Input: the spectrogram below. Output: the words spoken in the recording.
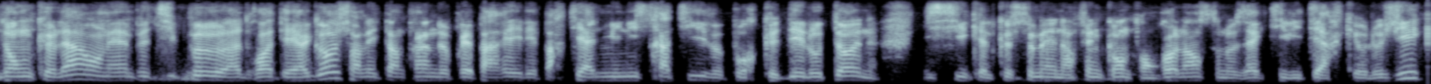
Donc là, on est un petit peu à droite et à gauche. On est en train de préparer les parties administratives pour que dès l'automne, d'ici quelques semaines, en fin de compte, on relance nos activités archéologiques.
